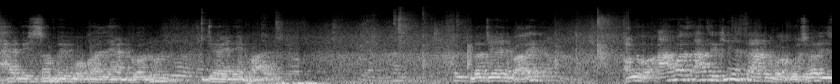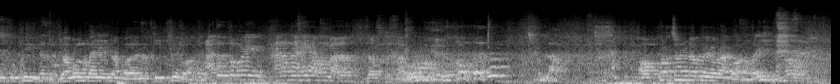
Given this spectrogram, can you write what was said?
हामी सबैको कल्याण गरून् जय नेपाल ल जय नेपाल है यो आवाज आज किन सानो भएको छ यसको खोइ डबल बाइक नभएर के के भएको ल प्रचण्डको एउटा गरौँ है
